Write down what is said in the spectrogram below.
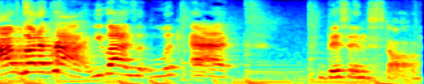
i'm gonna cry. You guys look at this install.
